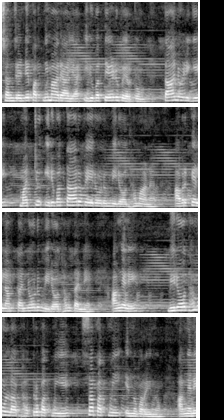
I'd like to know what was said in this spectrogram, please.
ചന്ദ്രന്റെ പത്നിമാരായ ഇരുപത്തേഴ് പേർക്കും താൻ ഒഴികെ മറ്റു ഇരുപത്താറ് പേരോടും വിരോധമാണ്. അവർക്കെല്ലാം തന്നോടും വിരോധം തന്നെ. അങ്ങനെ വിരോധമുള്ള ഭർത്തൃപത്നിയെ സപത്നി എന്ന് പറയുന്നു. അങ്ങനെ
